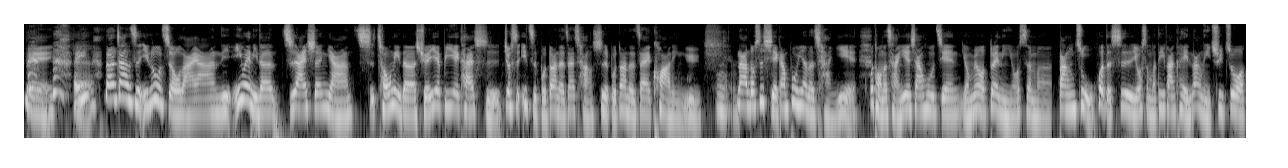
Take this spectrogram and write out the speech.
对，哎、欸，那这样子一路走来啊，你因为你的职涯生涯是从你的学业毕业开始，就是一直不断的在尝试，不断的在跨领域。嗯，那都是斜杠不一样的产业，不同的产业相互间有没有对你有什么帮助，或者是有什么地方可以让你去做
